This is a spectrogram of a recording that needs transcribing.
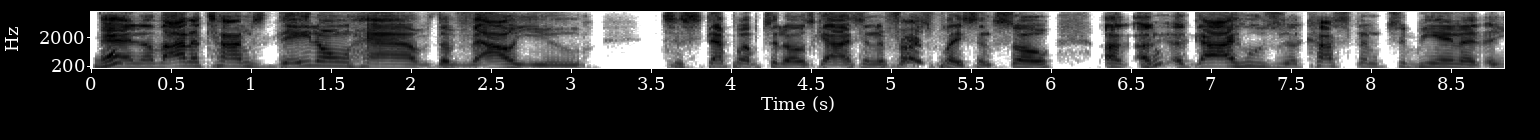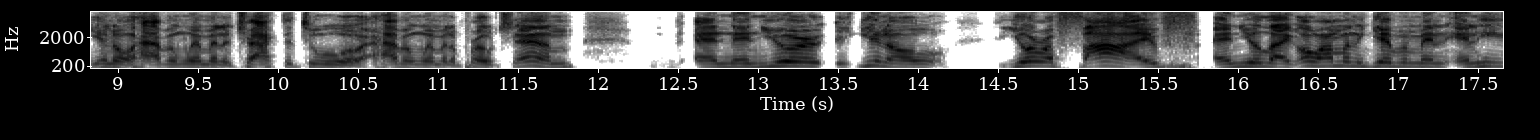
Yeah. and a lot of times they don't have the value to step up to those guys in the first place. And so, a, a, a guy who's accustomed to being, a, you know, having women attracted to or having women approach them, and then you're, you know, you're a five and you're like, oh, I'm gonna give him and, and he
